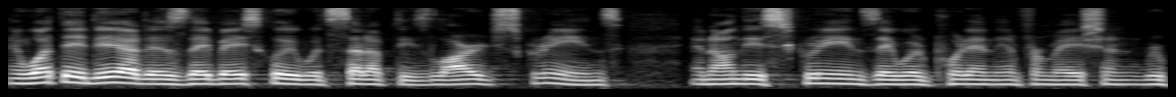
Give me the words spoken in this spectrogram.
And what they did is they basically would set up these large screens, and on these screens they would put in information,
